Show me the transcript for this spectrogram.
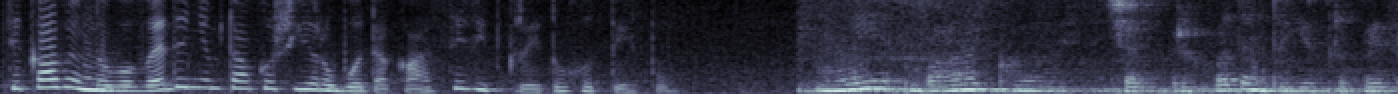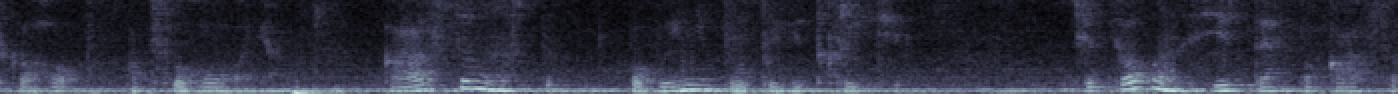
Цікавим нововведенням також є робота каси відкритого типу. Ми банк зараз переходимо до європейського обслуговування. Каси у нас повинні бути відкриті. Для цього у нас є темпокаса.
